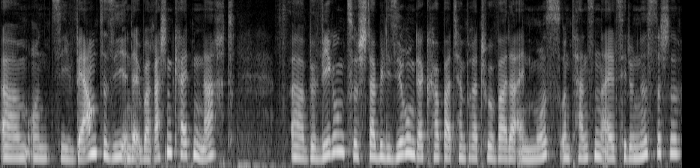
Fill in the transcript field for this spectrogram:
Ähm, und sie wärmte sie in der überraschend kalten Nacht äh, Bewegung zur Stabilisierung der Körpertemperatur war da ein Muss und Tanzen als hedonistische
